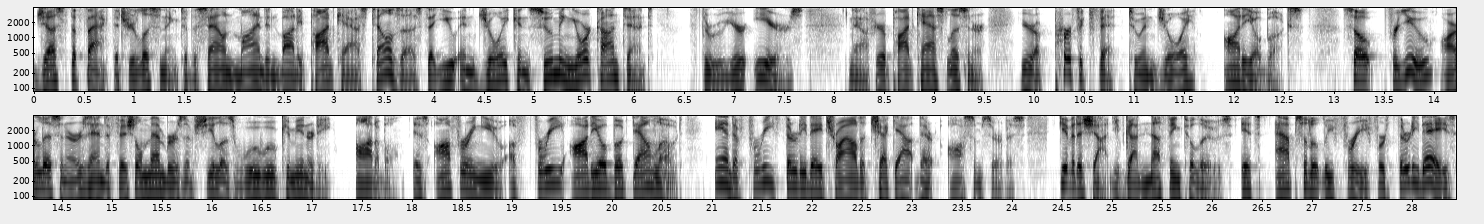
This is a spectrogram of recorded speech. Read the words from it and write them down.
Just the fact that you're listening to the Sound, Mind, and Body podcast tells us that you enjoy consuming your content through your ears. Now, if you're a podcast listener, you're a perfect fit to enjoy audiobooks. So, for you, our listeners, and official members of Sheila's Woo Woo community, Audible is offering you a free audiobook download and a free 30-day trial to check out their awesome service. Give it a shot. You've got nothing to lose. It's absolutely free for 30 days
